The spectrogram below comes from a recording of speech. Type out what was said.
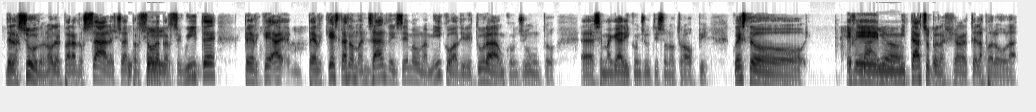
dell'assurdo, no? del paradossale, cioè persone perseguite perché, eh, perché stanno mangiando insieme a un amico o addirittura a un congiunto, eh, se magari i congiunti sono troppi. Questo e, e io- mi taccio per lasciare a te la parola.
